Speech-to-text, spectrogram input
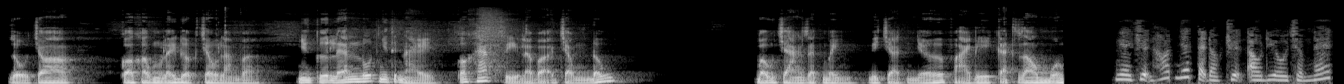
Dù cho có không lấy được Châu làm vợ, Nhưng cứ lén lút như thế này, Có khác gì là vợ chồng đâu? Bỗng chàng giật mình, Vì chợt nhớ phải đi cắt rau muống. Nghe chuyện hot nhất tại đọc audio.net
